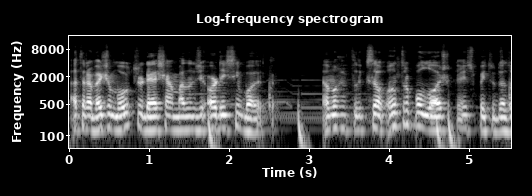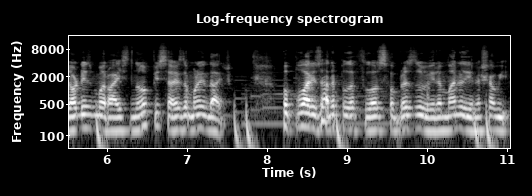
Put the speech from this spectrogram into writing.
através de uma outra ideia chamada de ordem simbólica. É uma reflexão antropológica a respeito das ordens morais não oficiais da humanidade, popularizada pela filósofa brasileira Marilena Chauí.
